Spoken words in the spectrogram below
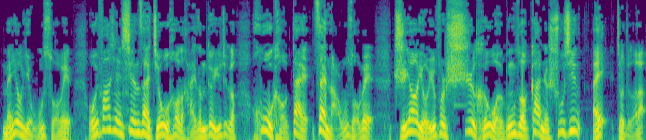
没有也无所谓。我会发现现在九五后的孩子们对于这个户口带在哪儿无所谓，只要有一份适合我的工作干着舒心，哎就得了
